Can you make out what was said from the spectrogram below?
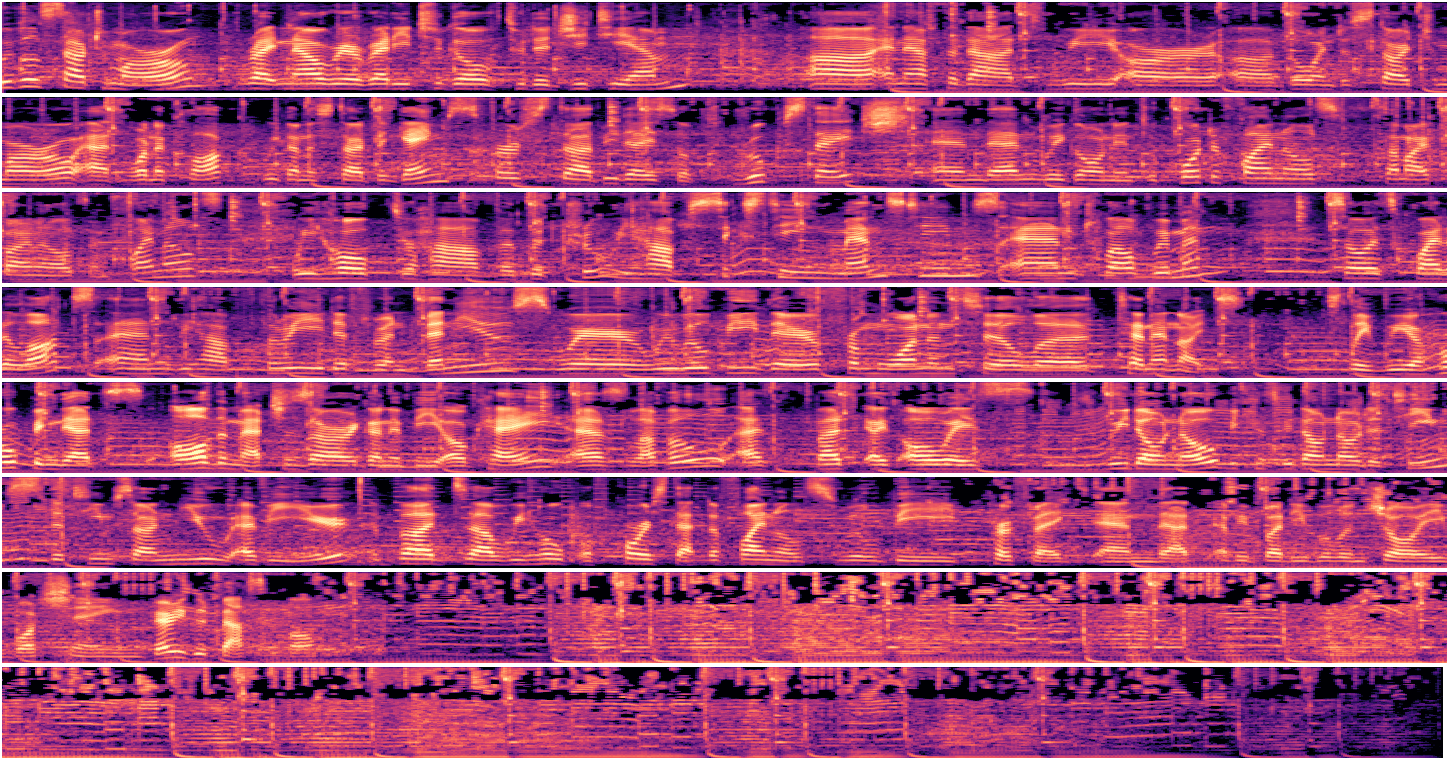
We will start tomorrow. Right now, we're ready to go to the GTM. Uh, and after that, we are uh, going to start tomorrow at 1 o'clock. We're going to start the games. First uh, three days of group stage, and then we're going into quarterfinals, semifinals, and finals. We hope to have a good crew. We have 16 men's teams and 12 women, so it's quite a lot. And we have three different venues where we will be there from 1 until uh, 10 at night. We are hoping that all the matches are going to be okay as level, as, but as always, we don't know because we don't know the teams. The teams are new every year, but uh, we hope, of course, that the finals will be perfect and that everybody will enjoy watching very good basketball.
